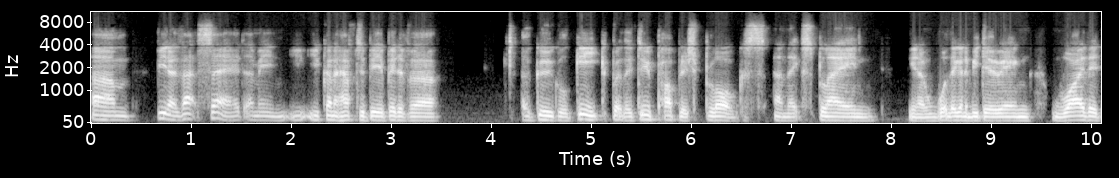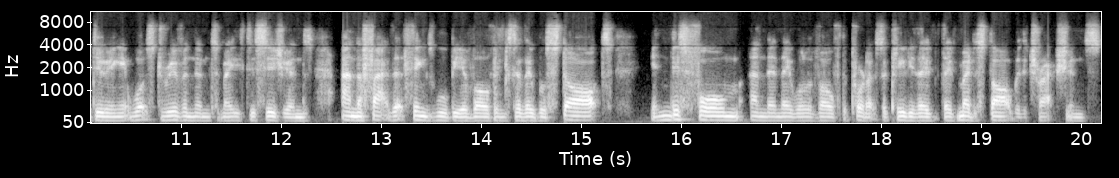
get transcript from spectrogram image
Um, but, you know, that said, I mean, you, you're going to have to be a bit of a a Google geek, but they do publish blogs and they explain, you know, what they're going to be doing, why they're doing it, what's driven them to make these decisions, and the fact that things will be evolving. So they will start in this form, and then they will evolve the product. So clearly, they've they've made a start with attractions.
